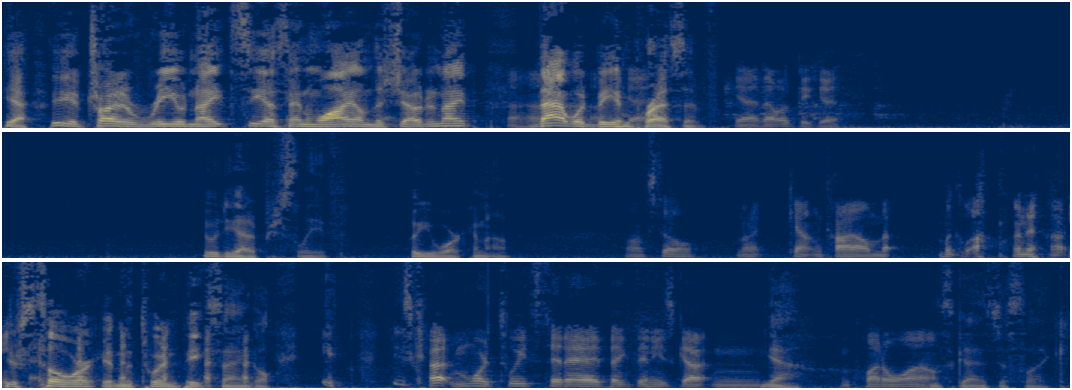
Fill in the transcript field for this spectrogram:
Yeah, you could try to reunite CSNY on the show tonight. Uh-huh. That would be Okay. impressive. Yeah, that would be good. Who do you got up your sleeve? Who are you working on? I'm still not counting Kyle MacLachlan out. You're yet. still working the Twin Peaks angle. He- he's gotten more tweets today, I think, than he's gotten Yeah. in quite a while. This guy's just like,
